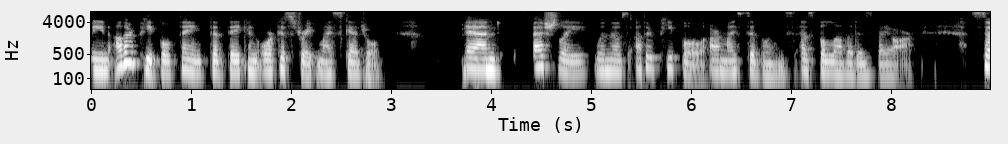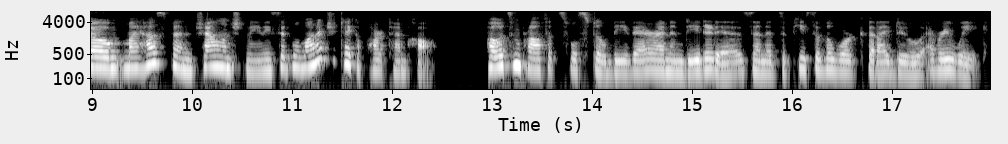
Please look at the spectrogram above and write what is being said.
mean other people think that they can orchestrate my schedule. And especially when those other people are my siblings, as beloved as they are. So my husband challenged me and he said, Well, why don't you take a part time call? Poets and Prophets will still be there, and indeed it is. And it's a piece of the work that I do every week.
